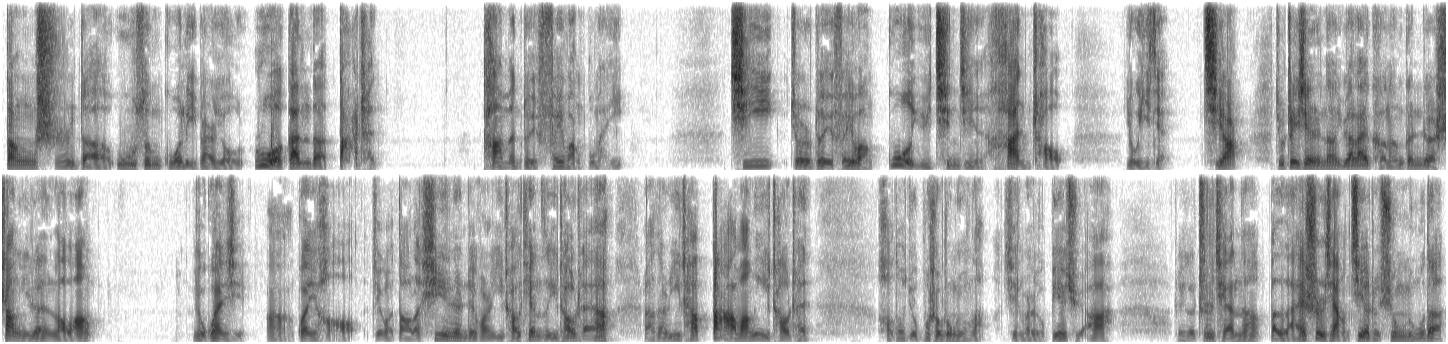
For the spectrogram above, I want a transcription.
当时的乌孙国里边有若干的大臣。他们对肥王不满意，其一就是对肥王过于亲近汉朝有意见；其二，就这些人呢，原来可能跟着上一任老王有关系。啊，关系好，结果到了新一任这块，一朝天子一朝臣啊，啊，但是一朝大王一朝臣，好多就不受重用了，心里面有憋屈啊。这个之前呢，本来是想借着匈奴的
